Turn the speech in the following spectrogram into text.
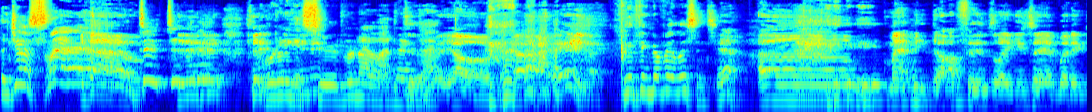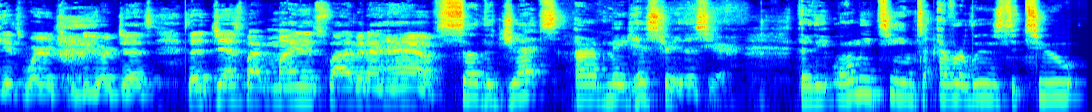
and just slam. We're going to get sued. We're not allowed to do that. Yo, anyway. Good thing nobody listens. Yeah. Um, Miami Dolphins, like you said, but it gets worse for New York Jets. The Jets by minus five and a half. So the Jets are, have made history this year. They're the only team to ever lose to two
